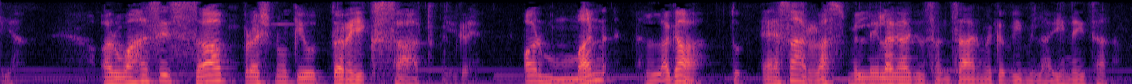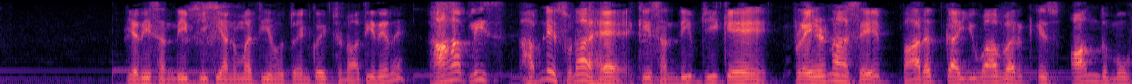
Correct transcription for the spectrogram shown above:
दिया, और वहाँ से सब प्रश्नों के उत्तर एक साथ मिल गए, और मन लगा तो ऐसा रस मिलने लगा जो संसार में कभी मिला ही नहीं था। यदि संदीप जी की अनुमति हो तो इनको एक चुनौती दे दें। हाँ हाँ प्लीज़ हमने सुना है कि संदीप जी के प्रेरणा से भारत का युवा वर्ग is on the move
